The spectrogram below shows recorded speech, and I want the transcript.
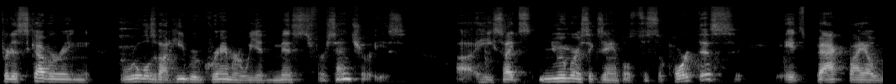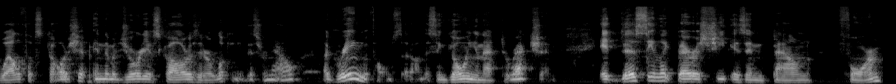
for discovering rules about Hebrew grammar we had missed for centuries. Uh, he cites numerous examples to support this. It's backed by a wealth of scholarship, and the majority of scholars that are looking at this are now agreeing with Holmstedt on this and going in that direction. It does seem like Bereshit is in bound form.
